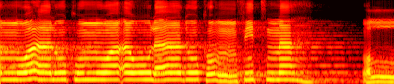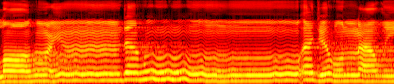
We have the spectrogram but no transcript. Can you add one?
أموالكم وأولادكم فتنة. والله عنده أجر عظيم.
